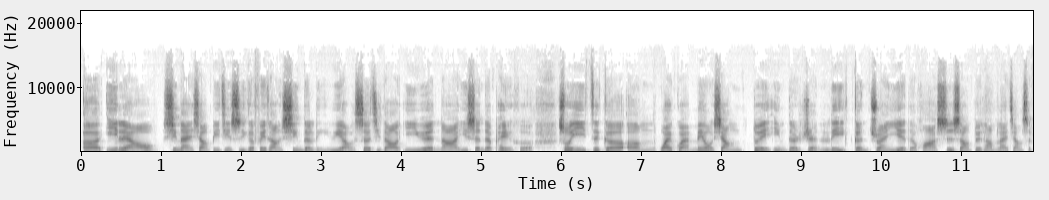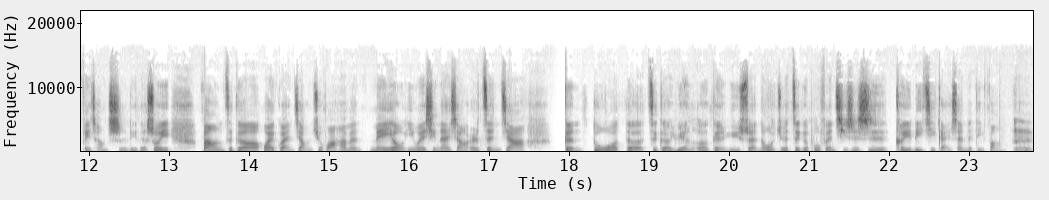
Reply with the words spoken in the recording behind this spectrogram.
呃医疗新南向毕竟是一个非常新的领域啊，涉及到医院呐、啊、医生的配合，所以这个。个嗯外馆没有相对应的人力跟专业的话，事实上对他们来讲是非常吃力的。所以帮这个外馆讲一句话，他们没有因为新南向而增加更多的这个员额跟预算。那我觉得这个部分其实是可以立即改善的地方。嗯。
